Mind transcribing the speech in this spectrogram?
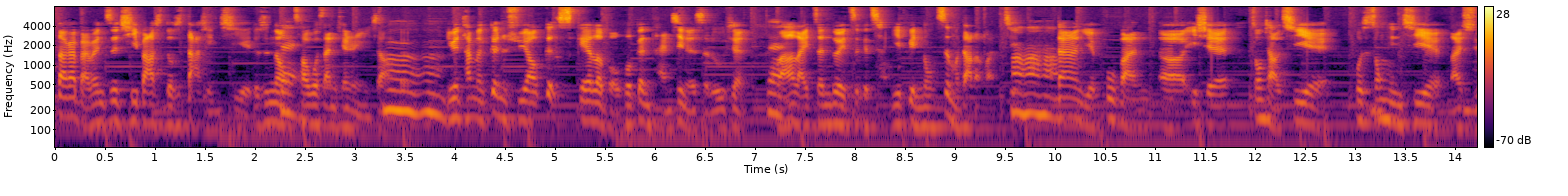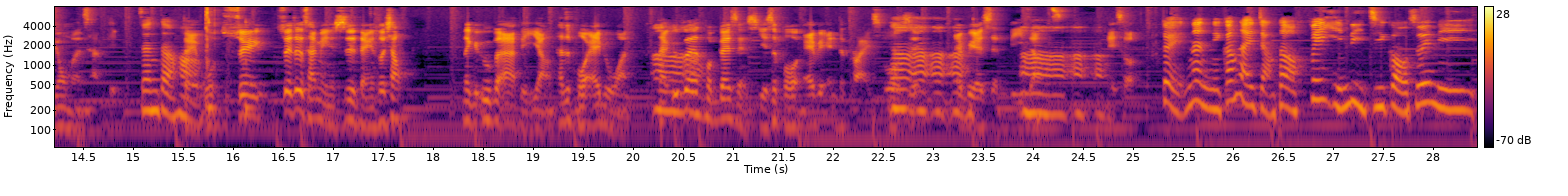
大概百分之七八十都是大型企业，就是那种超过三千人以上的，嗯嗯，因为他们更需要更 scalable 或更弹性的 solution，对，然后来针对这个产业变动这么大的环境。当然也不凡呃一些中小企业或是中型企业来使用我们的产品，真的哈。对，我所以所以这个产品是等于说像那个 Uber App 一样，它是 for everyone，那 Uber for Business 也是 for every enterprise 或者是 every SMB 这样子，嗯嗯嗯，没错。对，那你刚才讲到非盈利机构，所以你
